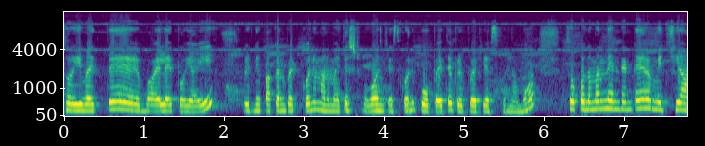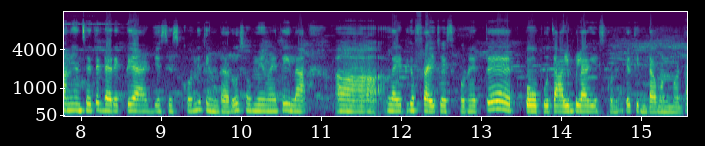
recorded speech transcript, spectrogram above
సో ఇవైతే బాయిల్ అయిపోయాయి. వీటిని పక్కన పెట్టుకొని మనమైతే స్టవ్ ఆన్ చేసుకొని పోపు అయితే ప్రిపేర్ చేసుకుందాము. సో కొంతమంది ఏంటంటే మిర్చి ఆనియన్స్ అయితే డైరెక్ట్గా యాడ్ చేసేసుకొని తింటారు. సో మేమైతే ఇలా లైట్గా ఫ్రై చేసుకొని అయితే పోపు తాలింపులాగా వేసుకొని అయితే తింటామన్నమాట.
